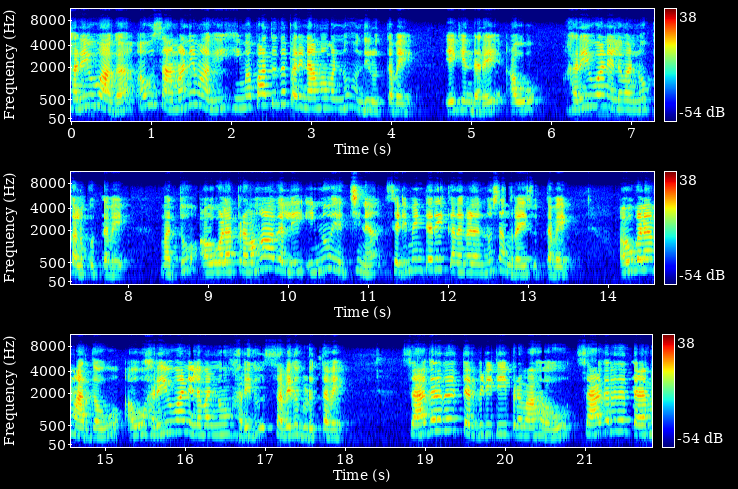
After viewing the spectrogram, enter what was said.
ಹರಿಯುವಾಗ ಅವು ಸಾಮಾನ್ಯವಾಗಿ ಹಿಮಪಾತದ ಪರಿಣಾಮವನ್ನು ಹೊಂದಿರುತ್ತವೆ, ಏಕೆಂದರೆ ಅವು ಹರಿಯುವ ನೆಲವನ್ನು ಕಲುಕುತ್ತವೆ ಮತ್ತು ಅವುಗಳ ಪ್ರವಾಹದಲ್ಲಿ ಇನ್ನೂ ಹೆಚ್ಚಿನ ಸೆಡಿಮೆಂಟರಿ ಕಣಗಳನ್ನು ಸಂಗ್ರಹಿಸುತ್ತವೆ. ಅವುಗಳ ಮಾರ್ಗವು ಅವು ಹರಿಯುವ ನೆಲವನ್ನು ಹರಿದು ಸವೆದು ಬಿಡುತ್ತವೆ. ಸಾಗರದ ಟರ್ಬಿಡಿಟಿ ಪ್ರವಾಹವು ಸಾಗರದ ತಳಮ,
